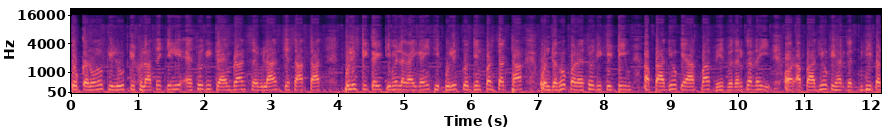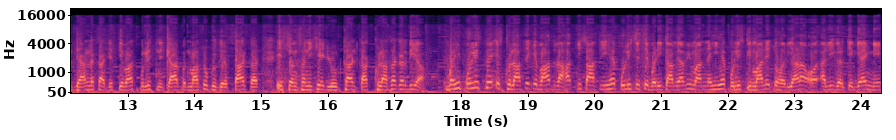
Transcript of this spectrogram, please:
तो करोड़ों की लूट के खुलासे के लिए SO SOG crime branch surveillance के साथ साथ पुलिस की कई टीमें लगाई गई थी। पुलिस को जिन पर शक था, उन जगहों पर एसओजी की टीम अपराधियों के आसपास भेद बदल कर रही और अपराधियों की हर गतिविधि पर ध्यान रखा, जिसके बाद पुलिस ने चार बदमाशों को गिरफ़्तार कर इस सनसनीखेज लूटकांड का खुलासा कर दिया। वहीं पुलिस ने इस खुलासे के बाद राहत की सांस ली है। पुलिस इसे बड़ी कामयाबी मान रही है। पुलिस की माने तो हरियाणा और अलीगढ़ के गैंग ने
